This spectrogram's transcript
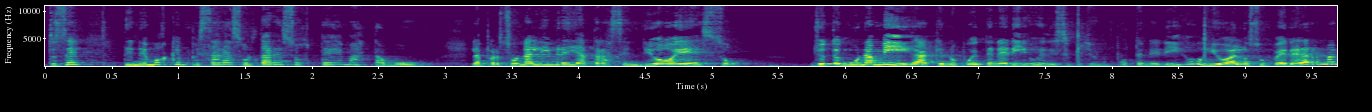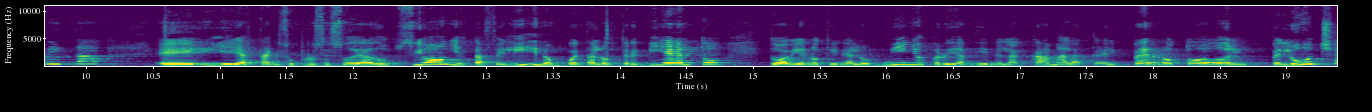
Entonces, tenemos que empezar a soltar esos temas tabú. La persona libre ya trascendió eso. Yo tengo una amiga que no puede tener hijos y dice, que yo no puedo tener hijos, y yo a lo superé, hermanita, eh, y ella está en su proceso de adopción y está feliz y nos cuenta los tres vientos, todavía no tiene a los niños, pero ya tiene la cama, el perro, todo, el peluche.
